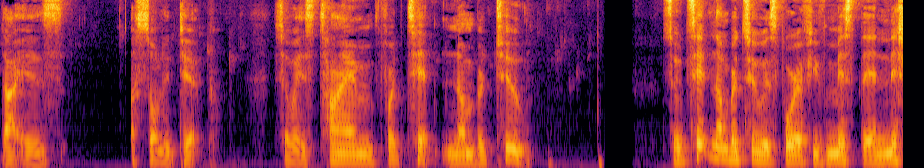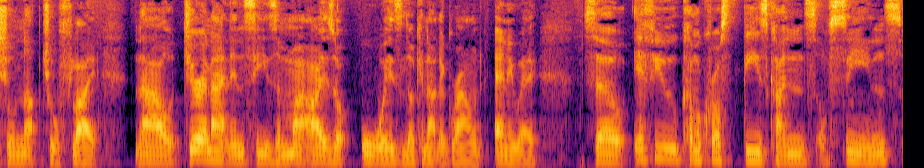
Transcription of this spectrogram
that is a solid tip. So it's time for tip number two. So tip number two is for if you've missed the initial nuptial flight. Now, during anting season, my eyes are always looking at the ground anyway. So if you come across these kinds of scenes,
